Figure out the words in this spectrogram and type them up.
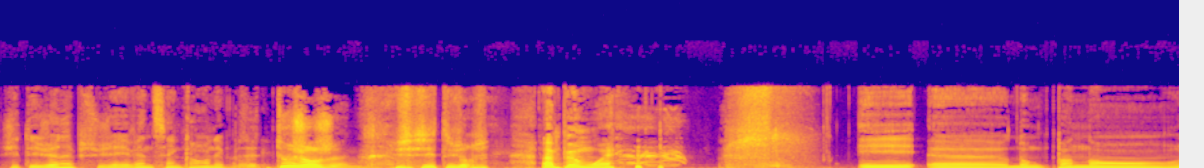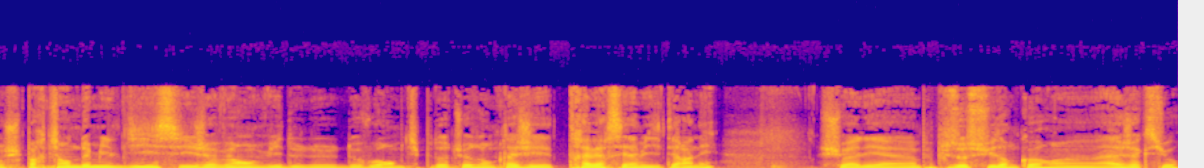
j'étais jeune, hein, parce que j'avais 25 ans à l'époque. Vous êtes toujours jeune. Je suis toujours jeune. Un peu moins. Et euh, donc pendant, je suis parti en 2010 et j'avais envie de, de, voir un petit peu d'autres choses. Donc là, j'ai traversé la Méditerranée. Je suis allé un peu plus au sud encore, euh, à Ajaccio,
